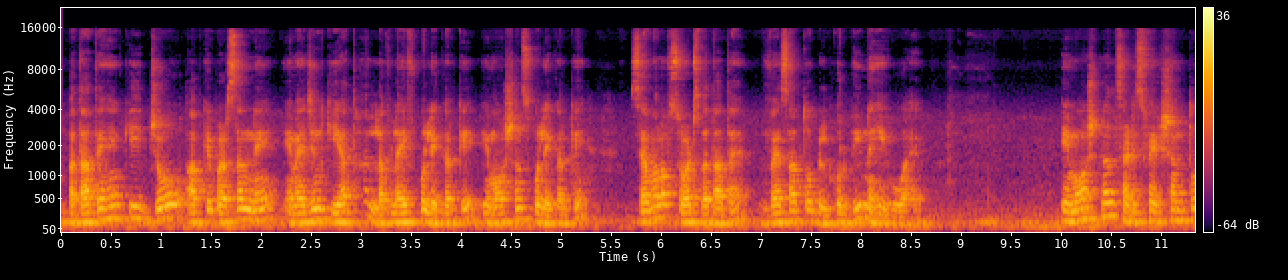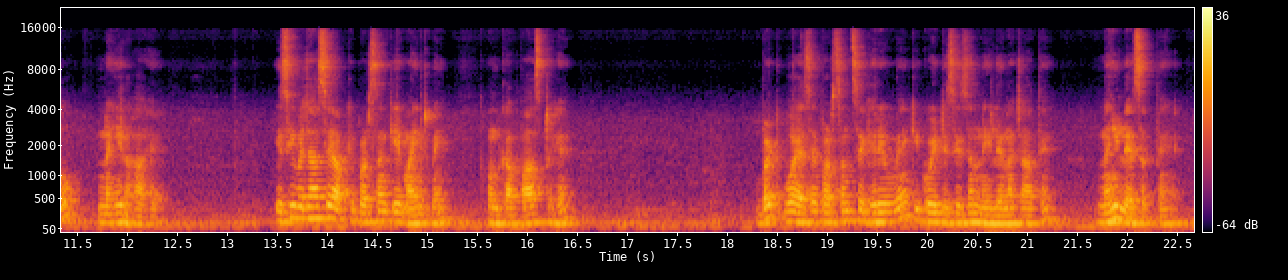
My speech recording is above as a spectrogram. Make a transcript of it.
बताते हैं कि जो आपके पर्सन ने इमेजिन किया था लव लाइफ को लेकर के इमोशंस को लेकर के सेवन ऑफ़ सॉर्ट्स बताता है, वैसा तो बिल्कुल भी नहीं हुआ है। इमोशनल सेटिस्फेक्शन तो नहीं रहा है। इसी वजह से आपके पर्सन के माइंड में उनका पास्ट है। बट वो ऐसे पर्सन से घिरे हुए हैं कि कोई डिसीज़न नहीं लेना चाहते नहीं ले सकते हैं।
